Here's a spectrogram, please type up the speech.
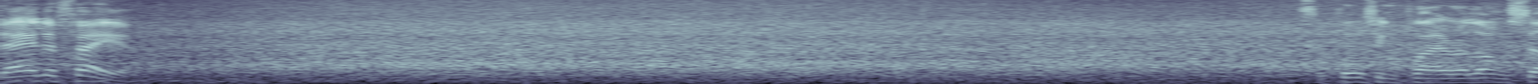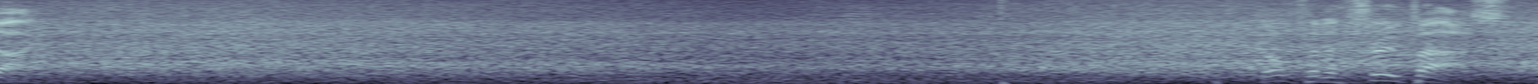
Deulofeu. Supporting player alongside. Gone for the through pass.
